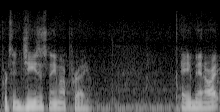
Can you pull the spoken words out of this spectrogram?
For it's in Jesus' name I pray. Amen. All right.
